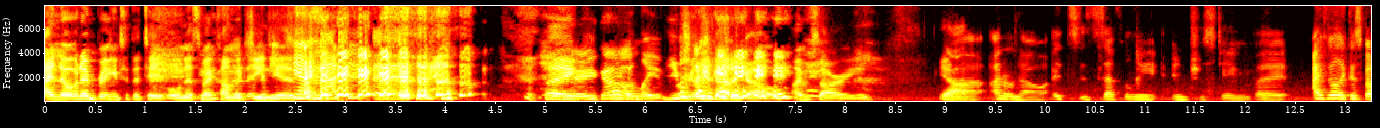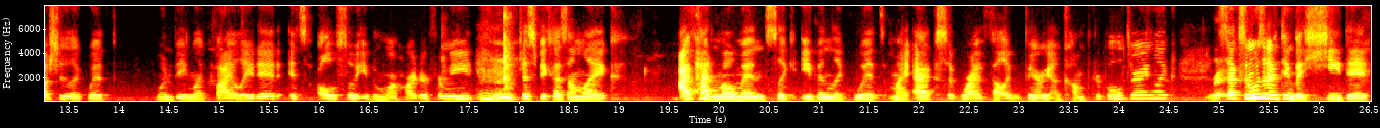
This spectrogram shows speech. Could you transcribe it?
I know what I'm bringing to the table, and it's my You comic said you genius. can't match it, then there you go. you can leave. you really gotta go. I'm sorry. Yeah. Yeah. I don't know. It's it's definitely interesting, but I feel like especially like with when being like violated, it's also even more harder for me Mhm. just because I'm like I've had moments like even like with my ex like where I felt like very uncomfortable during like Right. sex and it wasn't anything that he did.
